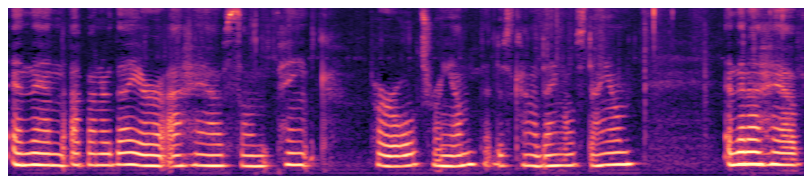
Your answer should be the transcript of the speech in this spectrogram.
And then up under there, I have some pink pearl trim that just kind of dangles down. And then I have,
